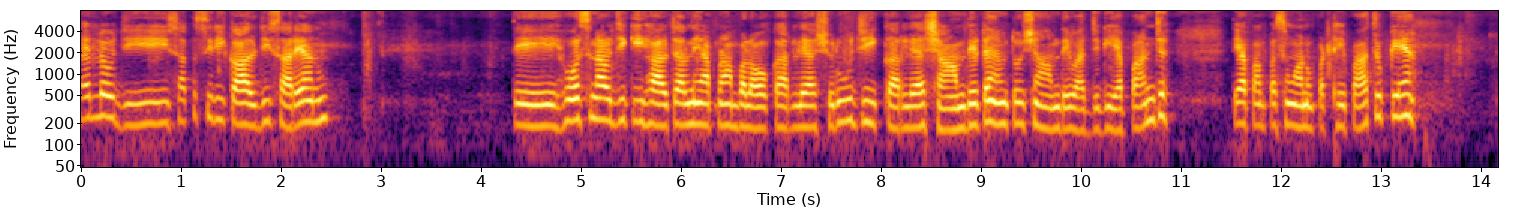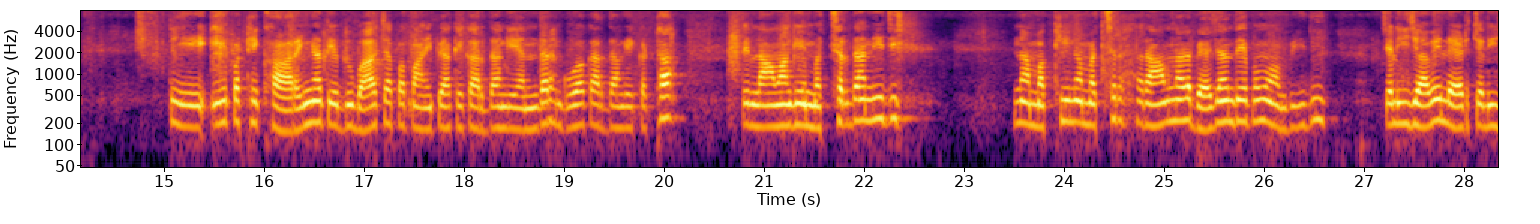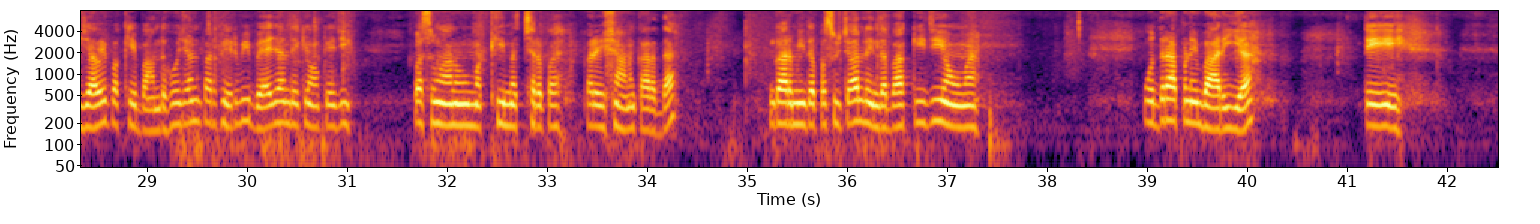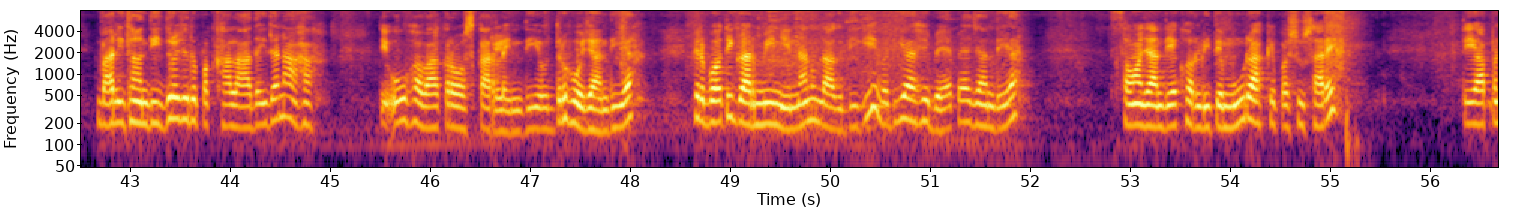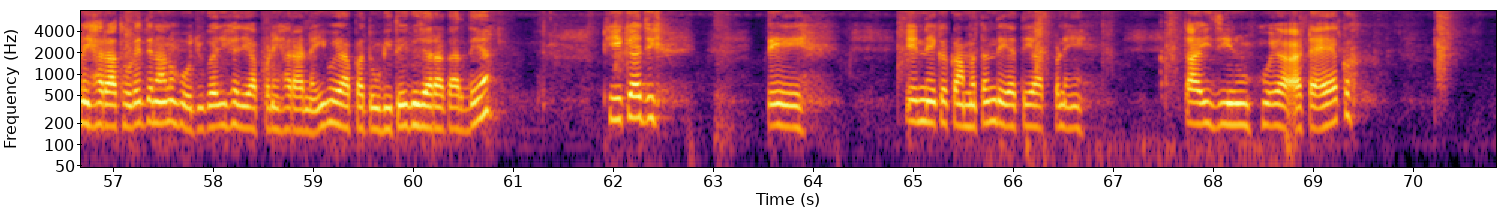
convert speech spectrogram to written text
Hello ਜੀ, ਸਤਿ ਸ੍ਰੀ ਅਕਾਲ ਜੀ ਸਾਰਿਆਂ ਨੂੰ। ਤੇ ਹੋਰ ਸੁਣਾਓ ਜੀ, ਕੀ ਹਾਲ ਚਾਲ ਨੇ? ਆਪਣਾ ਬਲੌਗ ਕਰ ਲਿਆ, ਸ਼ੁਰੂ ਜੀ ਕਰ ਲਿਆ। ਸ਼ਾਮ ਦੇ ਟਾਈਮ ਤੋਂ ਸ਼ਾਮ ਦੇ ਵੱਜ ਗਏ ਆ 5 ਤੇ ਆਪਾਂ ਪਸ਼ੂਆਂ ਨੂੰ ਪੱਠੇ ਪਾ ਚੁੱਕੇ ਆ। ਤੇ ਇਹ ਪੱਠੇ ਖਾ ਰਹੀਆਂ ਤੇ ਉਦੋਂ ਬਾਅਦ ਚ ਆਪਾਂ ਪਾਣੀ ਪਿਆ ਕੇ ਕਰ ਦਾਂਗੇ ਅੰਦਰ, ਗੋਹਾ ਕਰ ਦਾਂਗੇ ਇਕੱਠਾ ਤੇ ਲਾਵਾਂਗੇ ਮੱਛਰਦਾਨੀ ਜੀ। ਨਾ ਮੱਖੀ, ਨਾ ਮੱਛਰ, ਆਰਾਮ ਨਾਲ ਬਹਿ ਜਾਂਦੇ ਆ ਭਾਵੇਂ ਬਿਜਲੀ ਚਲੀ ਜਾਵੇ, ਲਾਈਟ ਚਲੀ ਜਾਵੇ, ਪੱਖੇ ਬੰਦ ਹੋ ਜਾਣ, ਪਰ ਫਿਰ ਵੀ ਬਹਿ ਜਾਂਦੇ ਕਿਉਂਕਿ ਜੀ ਪਸ਼ੂਆਂ ਨੂੰ ਮੱਖੀ ਮੱਛਰ ਪ- ਪਰੇਸ਼ਾਨ ਕਰਦਾ। ਗਰਮੀ ਤਾਂ ਪਸ਼ੂ ਝੱਲ ਲੈਂਦਾ, ਬਾਕੀ ਜੀ ਆਉਂ ਆ ਉਧਰ ਆਪਣੇ ਬਾਰੀ ਆ ਤੇ ਬਾਰੀ ਥਾਂ ਦੀ ਇਧਰੋਂ ਜਦੋਂ ਪੱਖਾ ਲਾ ਦਈਦਾ ਨਾ ਆਹ, ਤੇ ਉਹ ਹਵਾ ਕ੍ਰੋਸ ਕਰ ਲੈਂਦੀ ਆ, ਉਧਰ ਹੋ ਜਾਂਦੀ ਆ। ਫਿਰ ਬਹੁਤੀ ਗਰਮੀ ਨਹੀਂ ਇਹਨਾਂ ਨੂੰ ਲੱਗਦੀ ਗੀ, ਵਧੀਆ ਇਹ ਬਹਿ ਪੈ ਜਾਂਦੇ ਆ। ਸੌਂ ਜਾਂਦੇ ਆ ਖੁਰਲੀ ਤੇ ਮੂੰਹ ਰੱਖ ਕੇ ਪਸ਼ੂ ਸਾਰੇ। ਤੇ ਆਪਣੇ ਹਰਾ ਥੋੜੇ ਦਿਨਾਂ ਨੂੰ ਹੋ ਜਾਊਗਾ ਜੀ, ਹਜੇ ਆਪਣੇ ਹਰਾ ਨਹੀਂ ਹੋਇਆ, ਆਪਾਂ ਤੂੜੀ ਤੇ ਹੀ ਗੁਜ਼ਾਰਾ ਕਰਦੇ ਆ ਠੀਕ ਹੈ ਜੀ। ਤੇ ਇੰਨੇ ਕ ਕੰਮ ਧੰਦੇ ਆ ਤੇ ਆਪਣੇ ਤਾਈ ਜੀ ਨੂੰ ਹੋਇਆ ਅਟੈਕ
